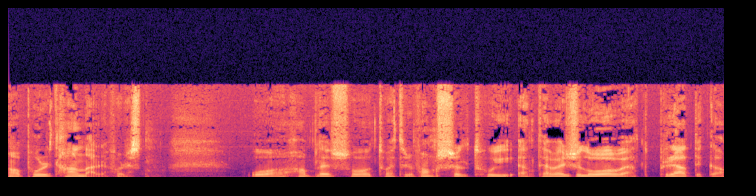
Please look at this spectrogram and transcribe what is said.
han var puritanare forresten, og han ble så tvettere fangsel til at det var ikke lov at prædika.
